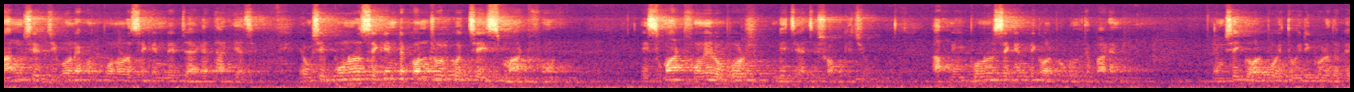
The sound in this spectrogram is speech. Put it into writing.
মানুষের জীবন এখন পনেরো সেকেন্ডের জায়গায় দাঁড়িয়ে আছে এবং সেই পনেরো সেকেন্ডটা কন্ট্রোল করছে এই স্মার্টফোন এই স্মার্টফোনের ওপর বেঁচে আছে সব কিছু আপনি পনেরো সেকেন্ডে গল্প বলতে পারেন। এবং সেই গল্পই তৈরি করে দেবে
